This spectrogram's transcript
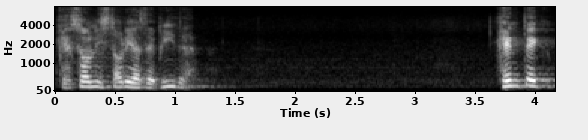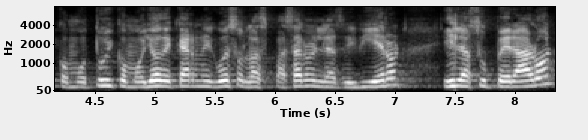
que son historias de vida. Gente como tú y como yo de carne y hueso las pasaron y las vivieron y las superaron.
